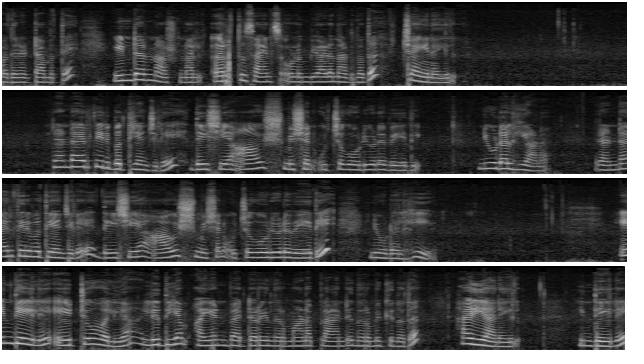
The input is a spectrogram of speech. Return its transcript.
പതിനെട്ടാമത്തെ ഇന്റർനാഷണൽ എർത്ത് സയൻസ് ഒളിമ്പ്യാഡ് നടന്നത് ചൈനയിൽ. രണ്ടായിരത്തി ഇരുപത്തിയഞ്ചിലെ ദേശീയ ആയുഷ് മിഷൻ ഉച്ചകോടിയുടെ വേദി ന്യൂഡൽഹിയാണ്. രണ്ടായിരത്തി ഇരുപത്തിയഞ്ചിലെ ദേശീയ ആയുഷ് മിഷൻ ഉച്ചകോടിയുടെ വേദി ന്യൂഡൽഹി. ഇന്ത്യയിലെ ഏറ്റവും വലിയ ലിഥിയം അയൺ ബാറ്ററി നിർമ്മാണ പ്ലാന്റ് നിർമ്മിക്കുന്നത് ഹരിയാനയിൽ. ഇന്ത്യയിലെ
